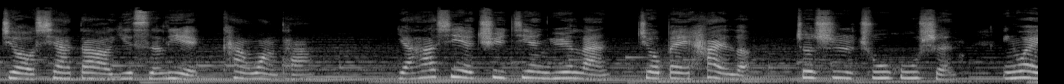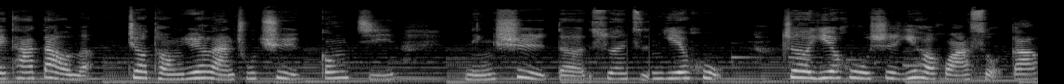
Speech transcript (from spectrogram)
就下到以色列看望他。亚哈谢去见约兰，就被害了。这是出乎神，因为他到了，就同约兰出去攻击宁示的孙子耶户。这耶户是耶和华所膏，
